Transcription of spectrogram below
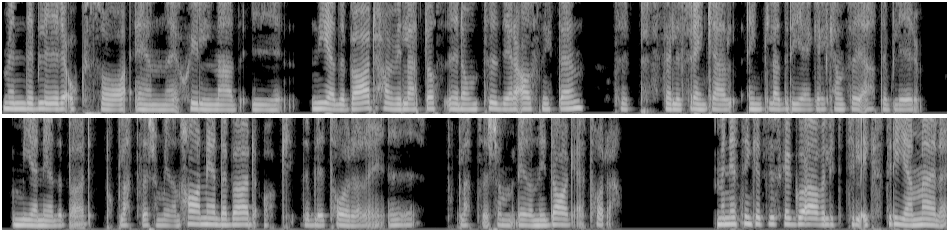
Men det blir också en skillnad i nederbörd har vi lärt oss i de tidigare avsnitten. Typ väldigt förenklad regel kan säga att det blir mer nederbörd på platser som redan har nederbörd och det blir torrare i, på platser som redan idag är torra. Men jag tänker att vi ska gå över lite till extremer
